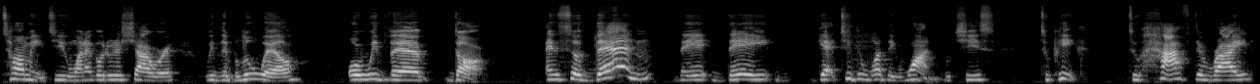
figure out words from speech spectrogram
Tommy, do you want to go to the shower with the blue whale or with the dog and so then they they get to do what they want which is to pick to have the right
